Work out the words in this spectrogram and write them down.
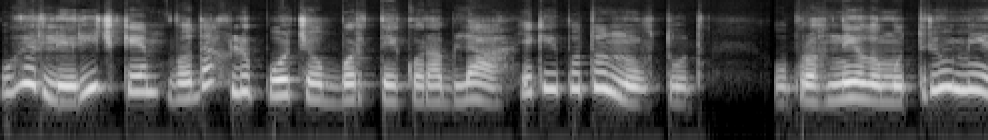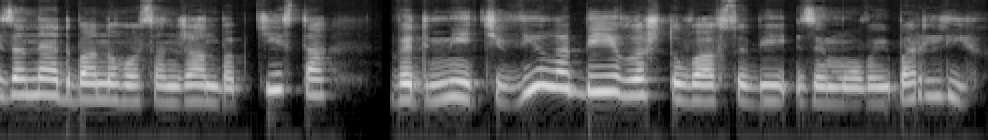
У гирлі річки вода хлюпоче об борти корабля, який потонув тут. У прогнилому трюмі занедбаного Сан Жан Баптіста ведмідь Вілабі влаштував собі зимовий барліг.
